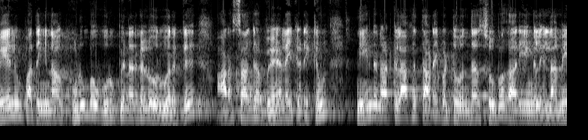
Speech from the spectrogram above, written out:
மேலும் பார்த்தீங்கன்னா குடும்ப உறுப்பினர்கள் ஒருவருக்கு அரசாங்க வேலை கிடைக்கும். நீண்ட நாட்களாக தடைபட்டு வந்த சுப காரியங்கள் எல்லாமே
